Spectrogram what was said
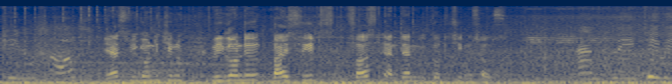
Chinu's house. Yes, we're going to Chino. We're going to buy sweets first, and then we go to Chino's house. And play TV.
